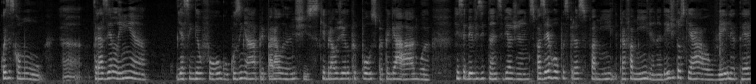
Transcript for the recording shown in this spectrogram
coisas como uh, trazer lenha e acender o fogo, cozinhar, preparar lanches, quebrar o gelo para o poço para pegar água, receber visitantes e viajantes, fazer roupas para família, a família, né? desde tosquear a ovelha até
